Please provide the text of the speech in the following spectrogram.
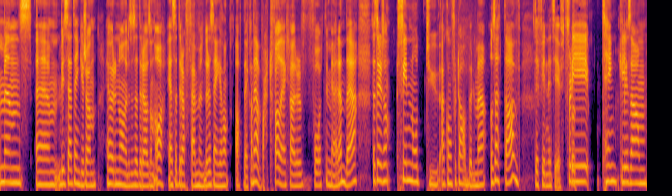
Mens um, hvis jeg tenker sånn Jeg hører noen andre som setter av sånn Å, jeg setter av 500, så tenker jeg sånn At det kan jeg i hvert fall. Jeg klarer å få til mer enn det. Så jeg tenker sånn Finn noe du er komfortabel med å sette av. Definitivt. Fordi tenk liksom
